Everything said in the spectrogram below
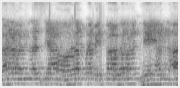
भगवन्तस्यामोदप्रवित्वागमध्ये अह्ना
